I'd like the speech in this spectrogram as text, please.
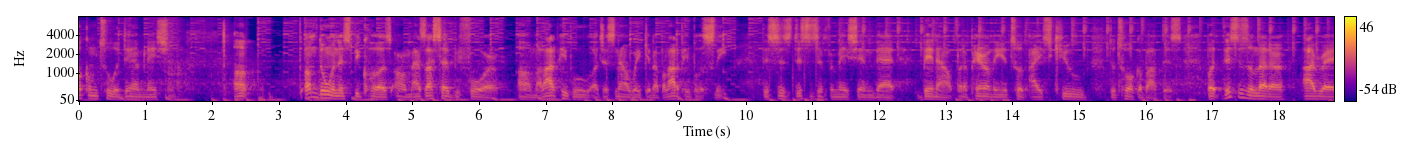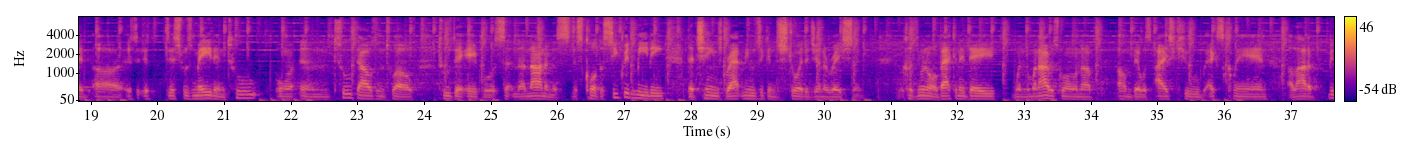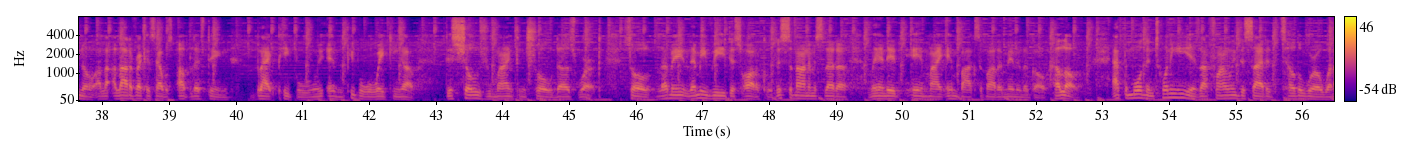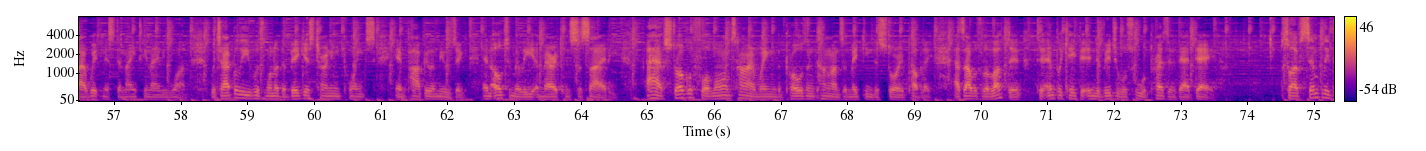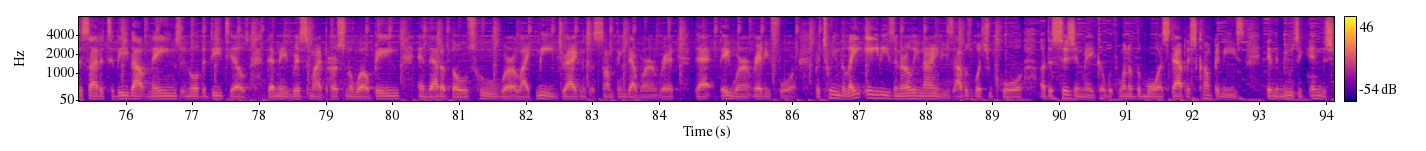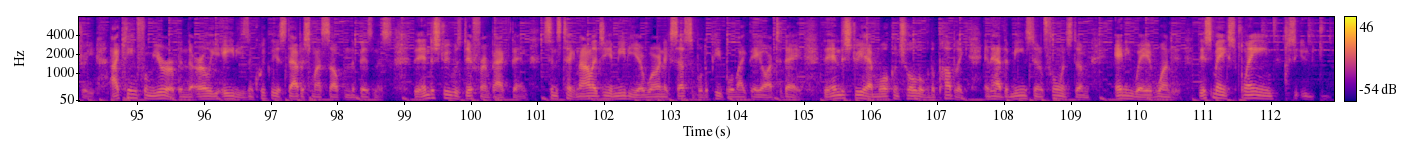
Welcome to a damn nation. Um, I'm doing this because, um, as I said before, um, a lot of people are just now waking up. A lot of people asleep. This is this is information that been out, but apparently it took Ice Cube to talk about this. But this is a letter I read. Uh, it, this was made in two or in 2012, Tuesday, April. It's an anonymous. It's called the secret meeting that changed rap music and destroyed a generation. Because you know, back in the day when when I was growing up, um, there was Ice Cube, X Clan, a lot of you know a, a lot of records that was uplifting black people and people were waking up. This shows you mind control does work. So let me let me read this article. This anonymous letter landed in my inbox about a minute ago. Hello. After more than 20 years, I finally decided to tell the world what I witnessed in 1991, which I believe was one of the biggest turning points in popular music and ultimately American society. I have struggled for a long time weighing the pros and cons of making this story public, as I was reluctant to implicate the individuals who were present that day. So I've simply decided to leave out names and all the details that may risk my personal well-being and that of those who were like me dragged into something that weren't re- that they weren't ready for. Between the late 80s and early 90s, I was what you call a decision maker with one of the more established companies in the music industry. I came from Europe in the early 80s and quickly established myself in the business. The industry was different back then since technology and media weren't accessible to people like they are today. The industry had more control over the public and had the means to influence them any way it wanted. This may explain,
